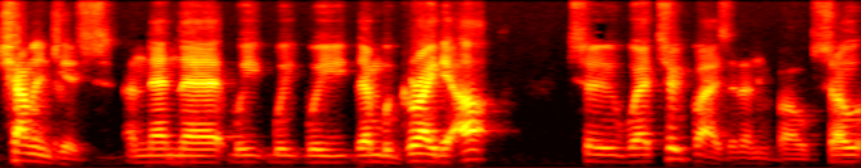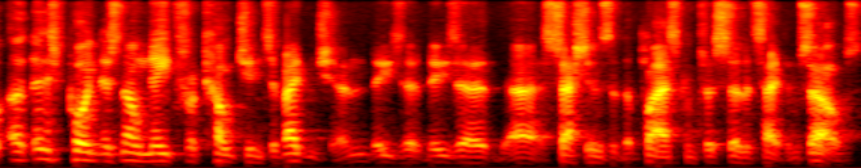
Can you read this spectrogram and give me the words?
Challenges, and then there we, we we then we grade it up to where two players are then involved. So at this point, there's no need for coach intervention. These are these are uh, sessions that the players can facilitate themselves.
